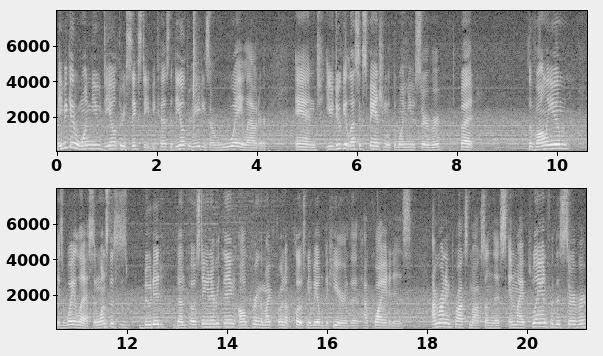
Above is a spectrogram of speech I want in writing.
maybe get a 1U DL360 because the DL380s are way louder. And you do get less expansion with the 1U server, but the volume is way less. And once this is booted, done posting and everything, I'll bring the microphone up close and you'll be able to hear the how quiet it is. I'm running Proxmox on this, and my plan for this server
